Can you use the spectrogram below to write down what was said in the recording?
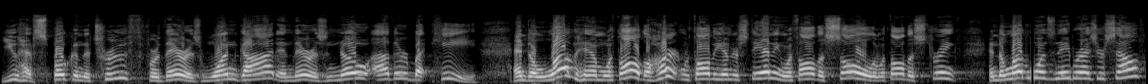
You have spoken the truth, for there is one God, and there is no other but He. And to love Him with all the heart, and with all the understanding, with all the soul, and with all the strength, and to love one's neighbor as yourself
